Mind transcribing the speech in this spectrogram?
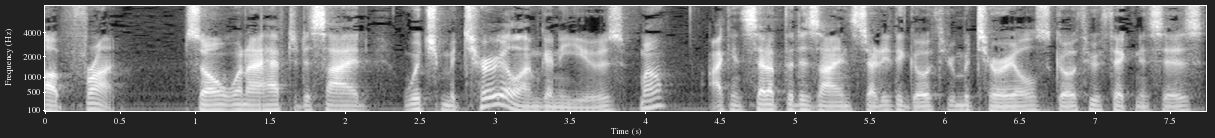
up front. So when I have to decide which material I'm going to use, well, I can set up the design study to go through materials, go through thicknesses,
